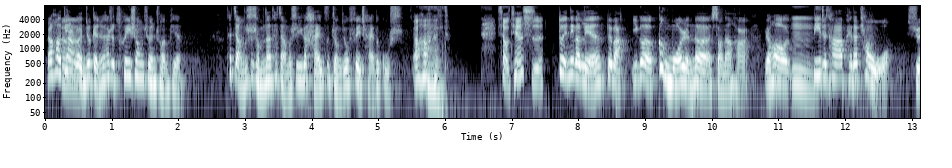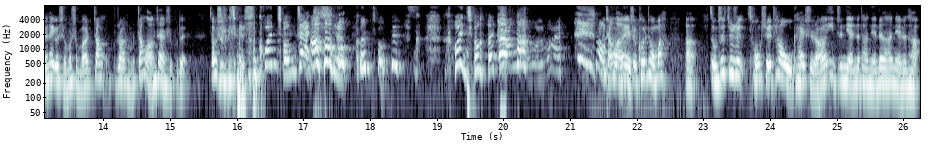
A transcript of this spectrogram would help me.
然后第二个，你就感觉它是催生宣传片。它讲的是什么呢？他讲的是一个孩子拯救废柴的故事。啊，小天使，对那个莲，对吧？一个更磨人的小男孩，然后嗯逼着他陪他跳舞，学那个什么什么蟑，不知道什么蟑螂战士不对，叫什么战士？昆虫战士，昆虫对，昆虫和蟑螂，我的妈呀！蟑螂也是昆虫吧？啊，总之就是从学跳舞开始，然后一直黏着他，黏着他，黏着他。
